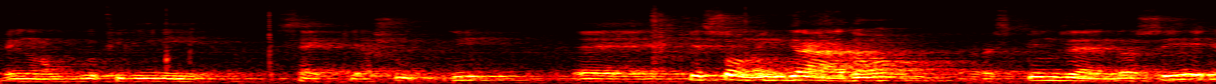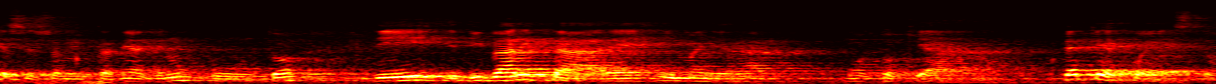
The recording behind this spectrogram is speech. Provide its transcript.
vengono due filini secchi, asciutti, eh, che sono in grado, respingendosi e se sono imperniati in un punto, di, di varicare in maniera molto chiara. Perché questo?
